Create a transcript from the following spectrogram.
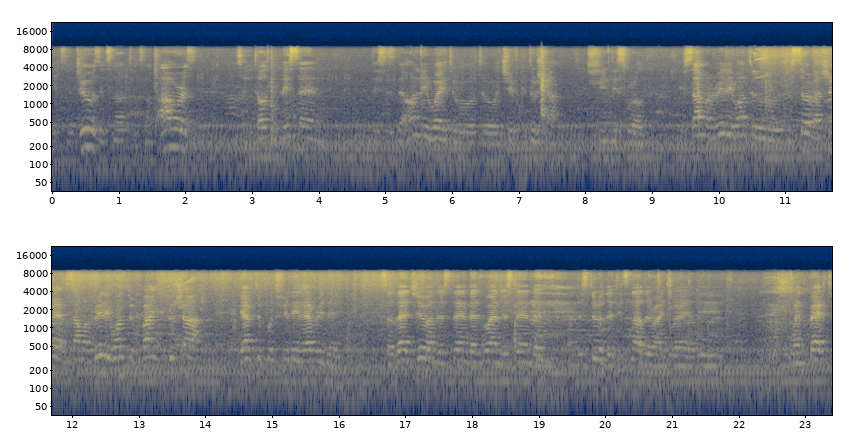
it's the Jews. It's not it's not ours." So he told him, "Listen, this is the only way to to achieve kedusha in this world. If someone really want to, to serve Hashem, someone really want to find kedusha, you have to put tefillin every day." So that Jew understand that boy understand that understood that it's not the right way, and he went back to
